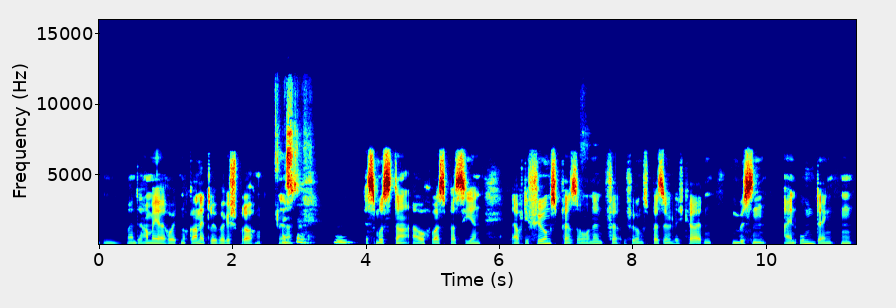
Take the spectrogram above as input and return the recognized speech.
Ich meine, da haben wir ja heute noch gar nicht drüber gesprochen. Das ja. stimmt. Mhm. Es muss da auch was passieren. Auch die Führungspersonen, Führungspersönlichkeiten müssen ein Umdenken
